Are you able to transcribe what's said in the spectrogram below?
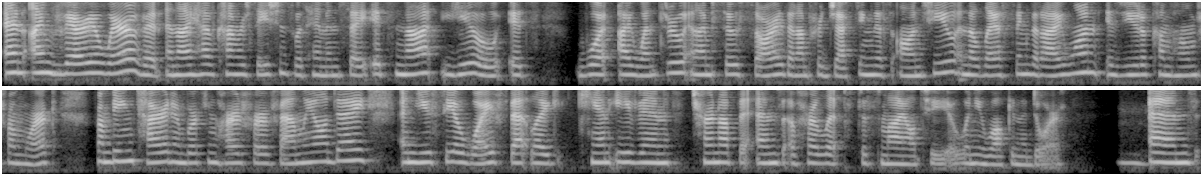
And I'm very aware of it. And I have conversations with him and say, it's not you, it's what I went through. And I'm so sorry that I'm projecting this onto you. And the last thing that I want is you to come home from work from being tired and working hard for a family all day and you see a wife that like can't even turn up the ends of her lips to smile to you when you walk in the door mm. and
